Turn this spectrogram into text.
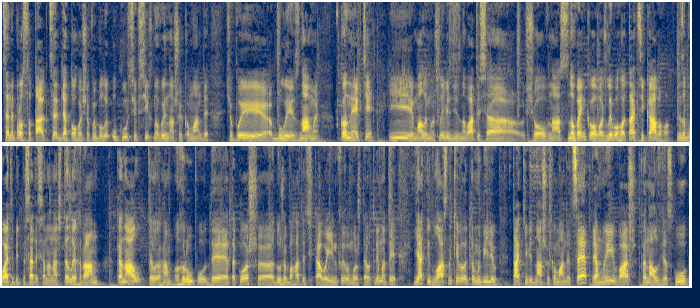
Це не просто так, це для того, щоб ви були у курсі всіх новин нашої команди, щоб ви були з нами в конекті і мали можливість дізнаватися, що в нас новенького, важливого та цікавого. Не забувайте підписатися на наш телеграм. Канал, телеграм-групу, де також е, дуже багато цікавої інфи ви можете отримати як від власників електромобілів, так і від нашої команди. Це прямий ваш канал зв'язку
